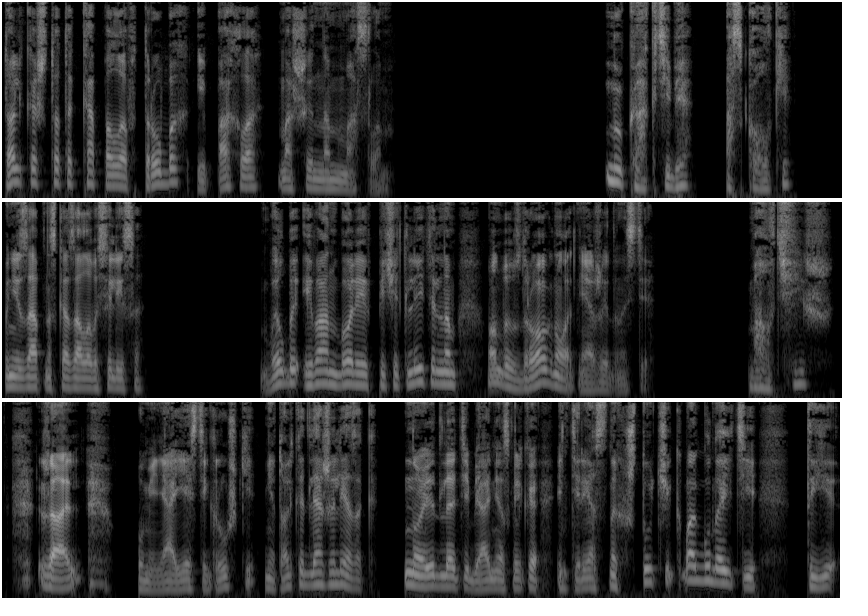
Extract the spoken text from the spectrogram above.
Только что-то капало в трубах и пахло машинным маслом. «Ну как тебе, осколки?» Внезапно сказала Василиса. Был бы Иван более впечатлительным, он бы вздрогнул от неожиданности. Молчишь? Жаль. У меня есть игрушки не только для железок, но и для тебя несколько интересных штучек могу найти. Ты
